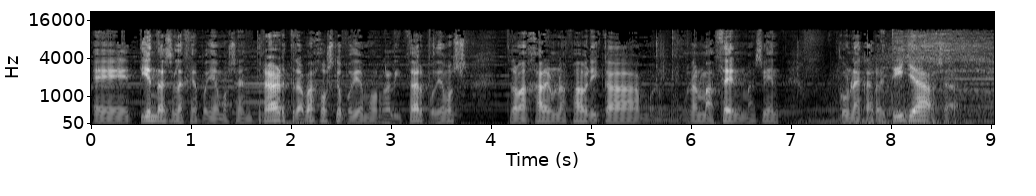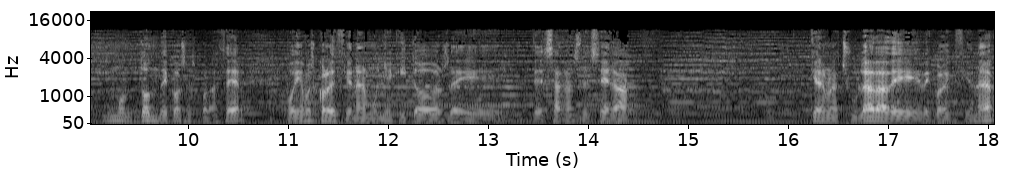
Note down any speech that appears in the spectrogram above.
eh, tiendas en las que podíamos entrar, trabajos que podíamos realizar, podíamos trabajar en una fábrica, bueno, un almacén más bien, con una carretilla, o sea, un montón de cosas por hacer. Podíamos coleccionar muñequitos de, de sagas de Sega, que era una chulada de, de coleccionar.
